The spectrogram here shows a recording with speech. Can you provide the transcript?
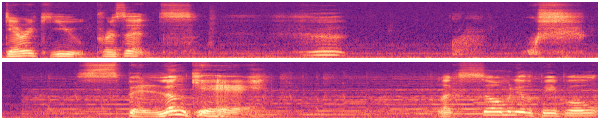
Derek Yu presents Spelunky! Like so many other people,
